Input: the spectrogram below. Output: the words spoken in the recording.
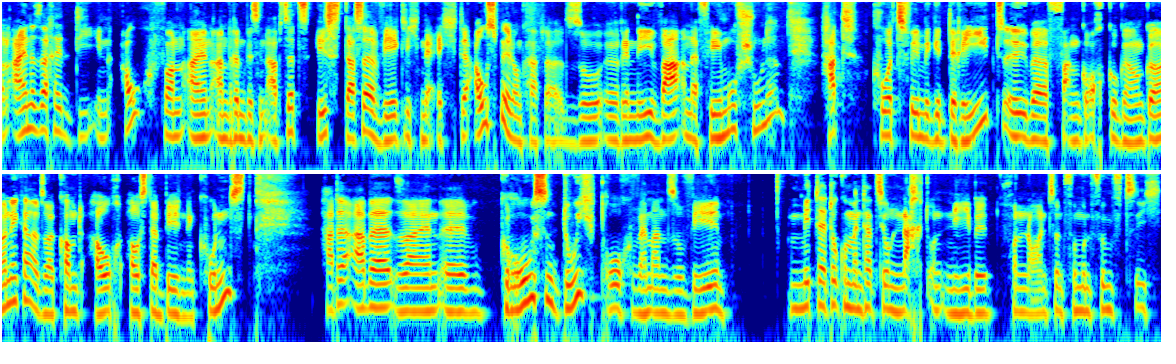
Und eine Sache, die ihn auch von allen anderen ein bisschen absetzt, ist, dass er wirklich eine echte Ausbildung hatte. Also äh, René war an der Filmhochschule, hat Kurzfilme gedreht äh, über Van Gogh, Gauguin und Guernica, also er kommt auch aus der bildenden Kunst, hatte aber seinen äh, großen Durchbruch, wenn man so will, mit der Dokumentation Nacht und Nebel von 1955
